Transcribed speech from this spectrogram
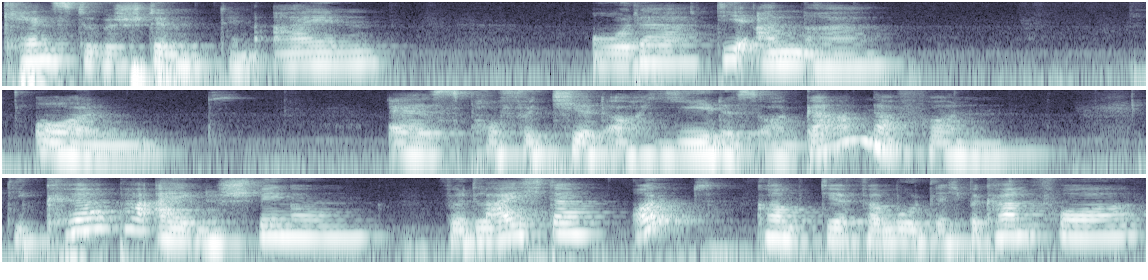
Kennst du bestimmt den einen oder die andere. Und es profitiert auch jedes Organ davon. Die körpereigene Schwingung wird leichter und kommt dir vermutlich bekannt vor.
